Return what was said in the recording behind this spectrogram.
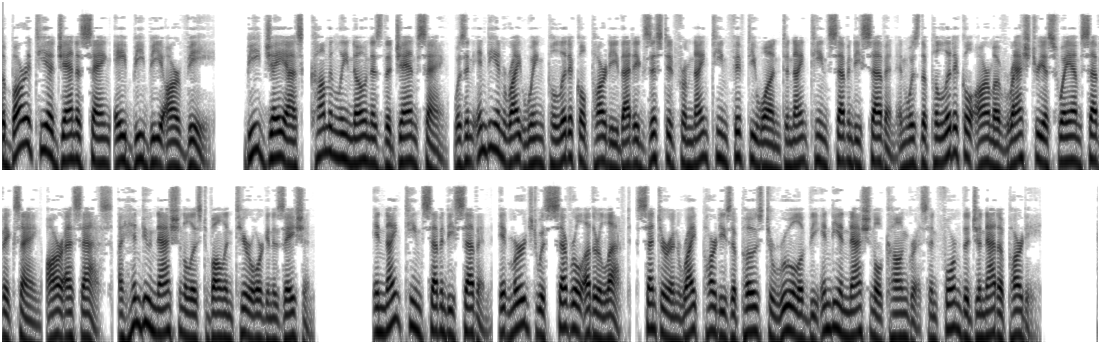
The Bharatiya Jana Sangh ABBRV, BJS, commonly known as the Jan Sangh, was an Indian right-wing political party that existed from 1951 to 1977 and was the political arm of Rashtriya Swayamsevak Sangh (RSS), a Hindu nationalist volunteer organization. In 1977, it merged with several other left, centre and right parties opposed to rule of the Indian National Congress and formed the Janata Party.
